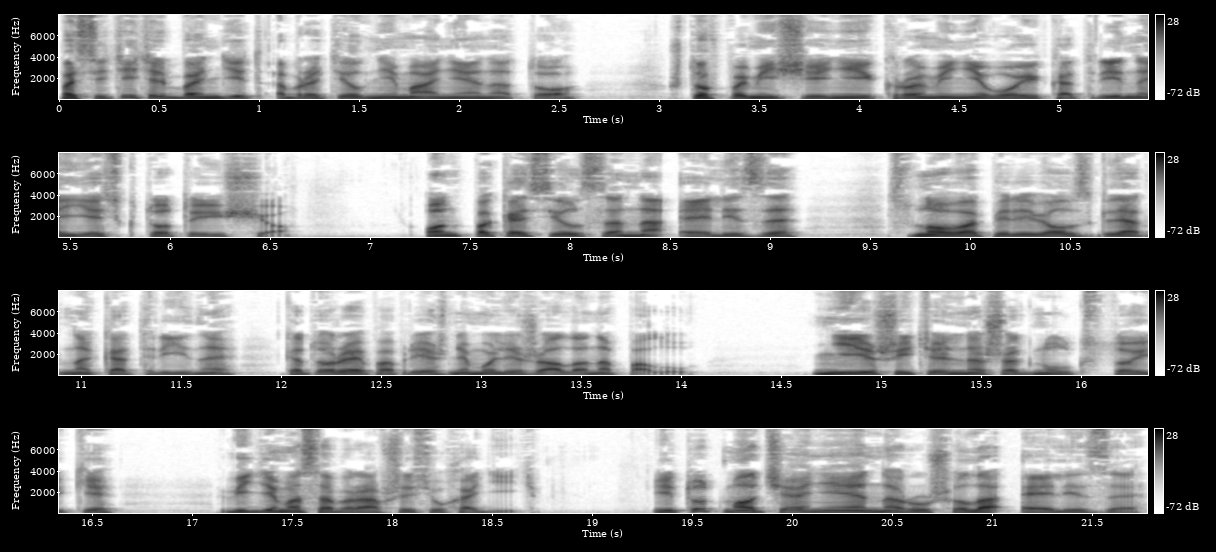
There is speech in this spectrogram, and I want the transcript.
посетитель-бандит обратил внимание на то, что в помещении кроме него и Катрины есть кто-то еще. Он покосился на Элизе, снова перевел взгляд на Катрине, которая по-прежнему лежала на полу. Нерешительно шагнул к стойке, видимо, собравшись уходить. И тут молчание нарушила Элизе.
